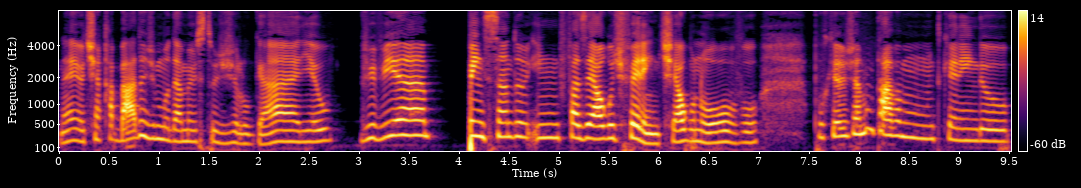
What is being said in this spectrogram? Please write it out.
Né? Eu tinha acabado de mudar meu estúdio de lugar e eu vivia pensando em fazer algo diferente, algo novo, porque eu já não estava muito querendo,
